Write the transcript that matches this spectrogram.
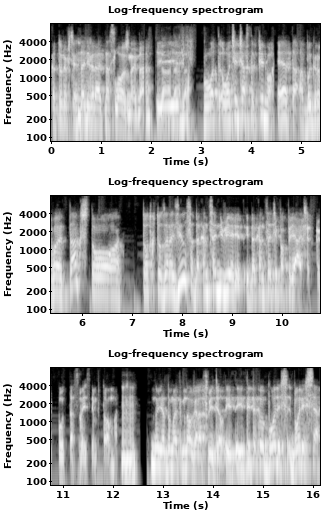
который всегда mm-hmm. невероятно сложный, да? И да, да, да. вот очень часто в фильмах это обыгрывают так, что тот, кто заразился, до конца не верит и до конца типа прячет как будто свои симптомы. Угу. Ну, я думаю, это много раз видел. И, и ты такой борешься, борешься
